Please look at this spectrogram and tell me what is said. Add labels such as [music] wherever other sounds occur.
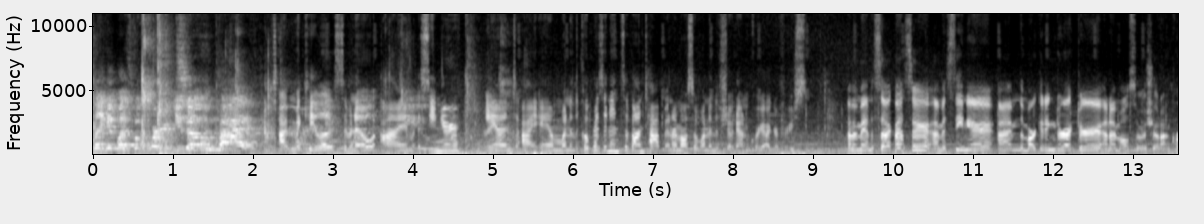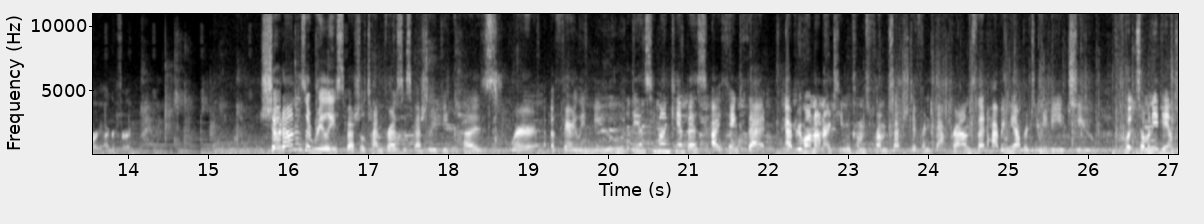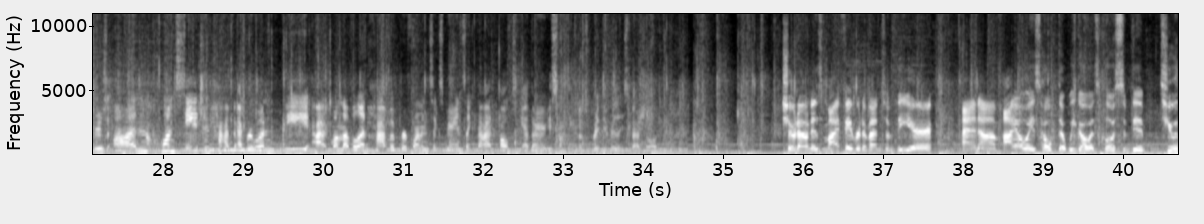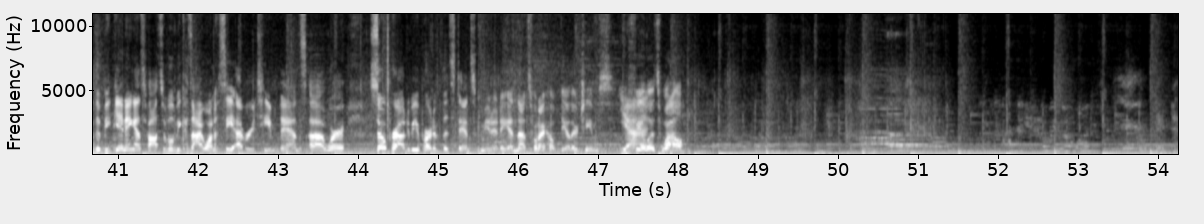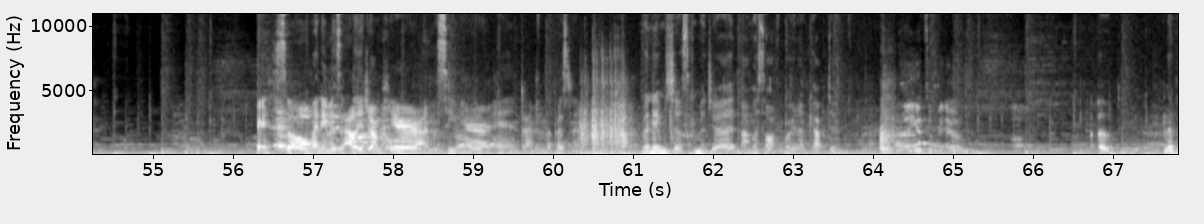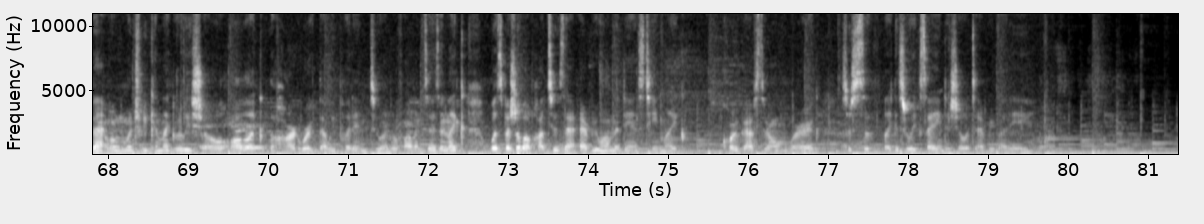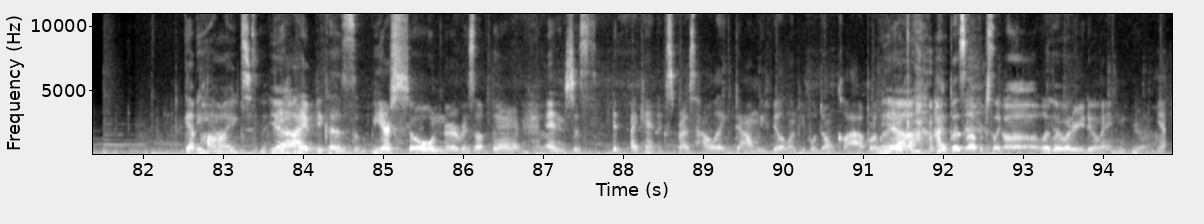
like it was before. You go five. I'm Michaela Simino. I'm a senior and I am one of the co-presidents of On Tap and I'm also one of the Showdown choreographers. I'm Amanda Stackmaster. I'm a senior. I'm the marketing director and I'm also a Showdown choreographer. Showdown is a really special time for us, especially because we're a fairly new dance team on campus. I think that everyone on our team comes from such different backgrounds that having the opportunity to put so many dancers on one stage and have everyone be at one level and have a performance experience like that all together is something that's really, really special. Showdown is my favorite event of the year and um, I always hope that we go as close to the, to the beginning as possible because I want to see every team dance. Uh, we're so proud to be a part of this dance community and that's what I hope the other teams yeah. feel as well. Okay, so my name is Ali Jean-Pierre, I'm a senior and I'm the president. My name is Jessica Majette, I'm a sophomore and I'm captain. The YouTube video a, an event in which we can like really show all like the hard work that we put into our performances and like what's special about PATU is that everyone on the dance team like choreographs their own work so it's just, like it's really exciting to show it to everybody. Get Be pumped. Hyped. Yeah. Be hyped because we are so nervous up there yeah. and it's just it, I can't express how like down we feel when people don't clap or like yeah. [laughs] hype us up. We're just like, oh, like, yeah. what are you doing? yeah.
